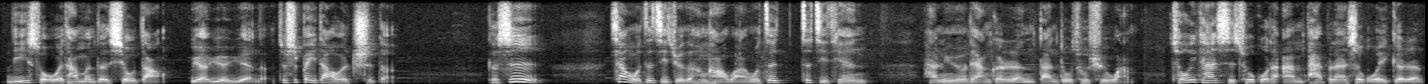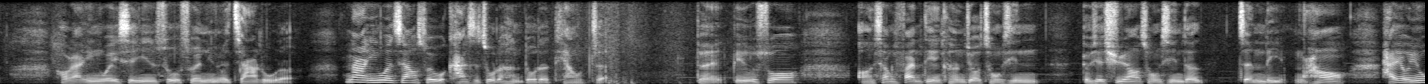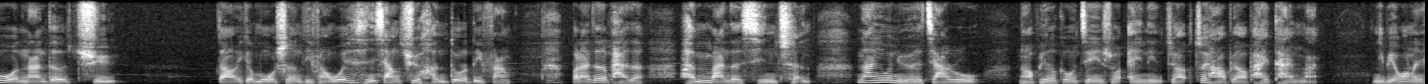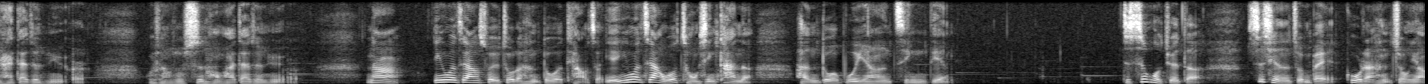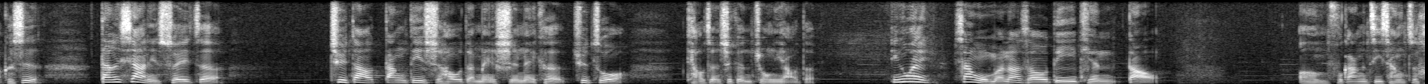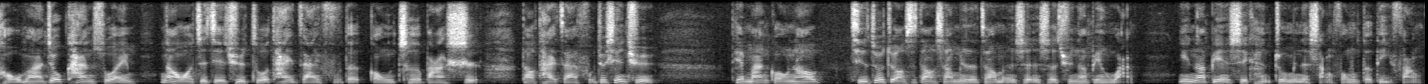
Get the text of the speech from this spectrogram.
离所谓他们的修道。越来越远了，就是背道而驰的。可是，像我自己觉得很好玩。我这这几天和女儿两个人单独出去玩。从一开始出国的安排，本来是我一个人，后来因为一些因素，所以女儿加入了。那因为这样，所以我开始做了很多的调整。对，比如说，呃，像饭店可能就重新有些需要重新的整理。然后还有，因为我难得去。到一个陌生的地方，我也很想去很多的地方。本来真的排得很满的行程，那因为女儿加入，然后朋友跟我建议说：“哎，你只要最好不要排太满，你别忘了你还带着女儿。”我想说：“是哈，我还带着女儿。”那因为这样，所以做了很多的调整，也因为这样，我又重新看了很多不一样的景点。只是我觉得事前的准备固然很重要，可是当下你随着。去到当地时候的每时每刻去做调整是更重要的，因为像我们那时候第一天到，嗯，福冈机场之后，我们就看说，哎，那我直接去坐太宰府的公车巴士到太宰府，就先去天满宫，然后其实最主要是到上面的灶门神社去那边玩，因为那边也是一个很著名的赏枫的地方。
